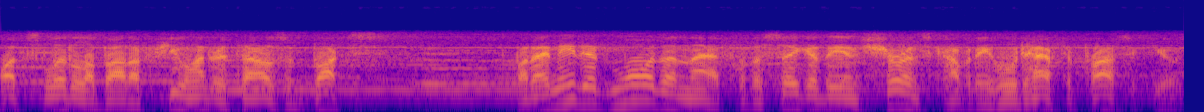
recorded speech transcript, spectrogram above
What's little about a few hundred thousand bucks? But I needed more than that for the sake of the insurance company who'd have to prosecute.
